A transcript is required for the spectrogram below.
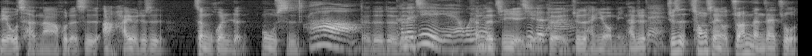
流程啊，或者是啊，还有就是证婚人牧师，哦，对对对对。肯德基爷爷，我肯德基爷爷，对，就是很有名，他就就是冲绳有专门在做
